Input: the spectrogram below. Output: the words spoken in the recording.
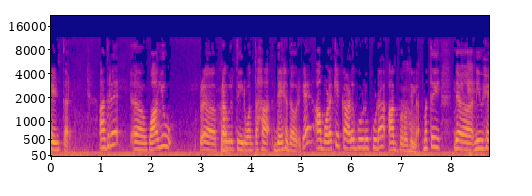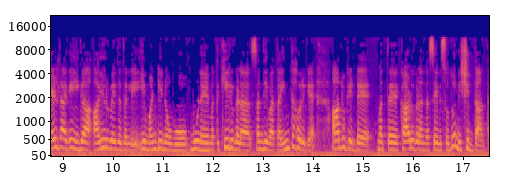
ಹೇಳ್ತಾರೆ. ಆದರೆ ವಾಯು ಪ್ರವೃತ್ತಿ ಇರುವಂತಹ ದೇಹದವರಿಗೆ ಆ ಮೊಳಕೆ ಕಾಳುಗಳು ಕೂಡ ಆಗ್ಬರೋದಿಲ್ಲ. ಮತ್ತೆ ನೀವು ಹೇಳ್ದಾಗೆ ಈಗ ಆಯುರ್ವೇದದಲ್ಲಿ ಈ ಮಂಡಿ ನೋವು ಮೂಳೆ ಮತ್ತೆ ಕೀಲುಗಳ ಸಂಧಿವಾತ ಇಂತಹವರಿಗೆ ಆಲೂಗೆಡ್ಡೆ ಮತ್ತೆ ಕಾಳುಗಳನ್ನ ಸೇವಿಸೋದು ನಿಷಿದ್ಧ ಅಂತ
